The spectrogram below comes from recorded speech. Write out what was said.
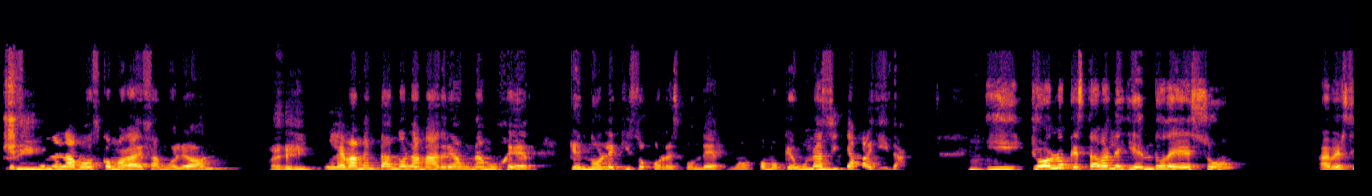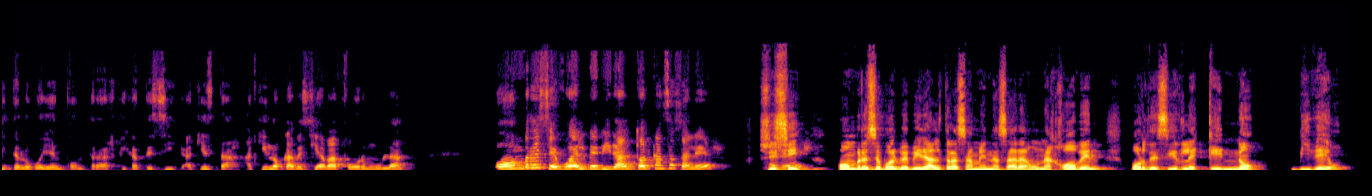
que tiene la voz como la de Samuel León. Le va mentando la madre a una mujer que no le quiso corresponder, ¿no? Como que una cita fallida. Y yo lo que estaba leyendo de eso, a ver si te lo voy a encontrar. Fíjate, sí, aquí está. Aquí lo cabeceaba fórmula. Hombre se vuelve viral. ¿Tú alcanzas a leer? Sí, sí. Hombre se vuelve viral tras amenazar a una joven por decirle que no. Video.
